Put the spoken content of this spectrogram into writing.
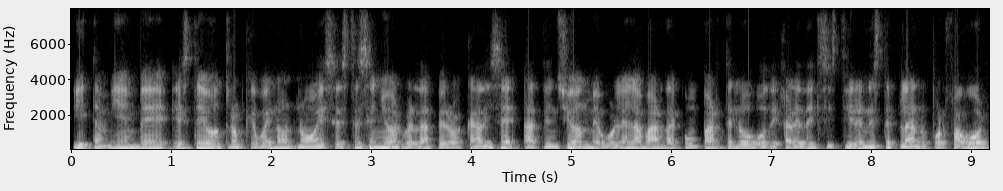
Y también ve este otro, que bueno, no es este señor, ¿verdad? Pero acá dice, atención, me volé la barda, compártelo o dejaré de existir en este plano, por favor,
